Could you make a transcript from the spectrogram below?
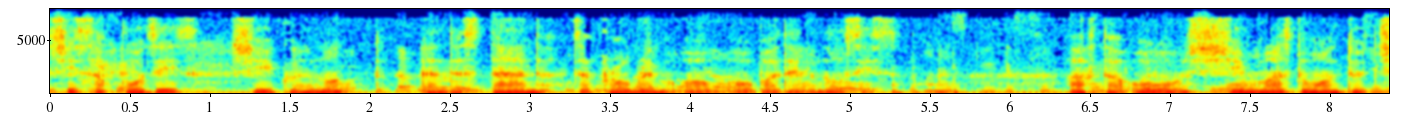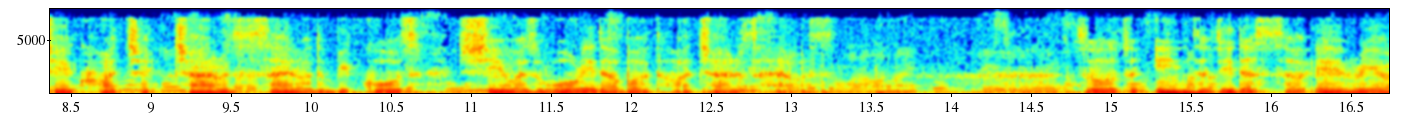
she supposes she could not understand the problem of overdiagnosis. After all, she must want to check her ch- child's thyroid because she was worried about her child's health. Those in the disaster area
